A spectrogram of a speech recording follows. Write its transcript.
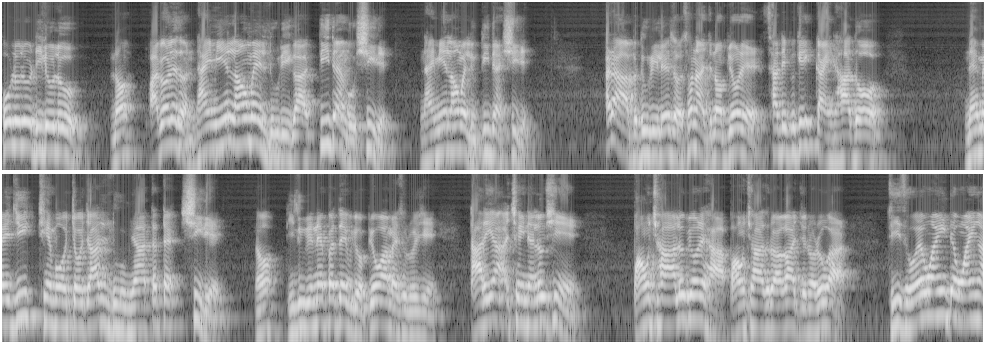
ဟိုလိုလိုဒီလိုလိုနော်ဘာပြောလဲဆိုတော့နိုင်မြင်းလောင်းမဲ့လူတွေကတီးတန့်ကိုရှိတယ်နိုင်မြင်းလောင်းမဲ့လူတီးတန့်ရှိတယ်အဲ့ဒါဘယ်သူတွေလဲဆိုတော့ဆောနာကျွန်တော်ပြောတဲ့ certificate ကင်ထားတော့ နာမည်ကြီးထင်ပေါ်ကြော်ကြားလူများတက်တက်ရှိတယ်နော်ဒီလူတွေနဲ့ပတ်သက်ပြီးတော့ပြောရမယ်ဆိုလို့ရှိရင်ဒါတွေကအချိန်တန်လို့ရှိရင်ဘောင်ချာလို့ပြောတဲ့ဟာဘောင်ချာဆိုတာကကျွန်တော်တို့ကဒီဇွဲဝိုင်းတဝိုင်းက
